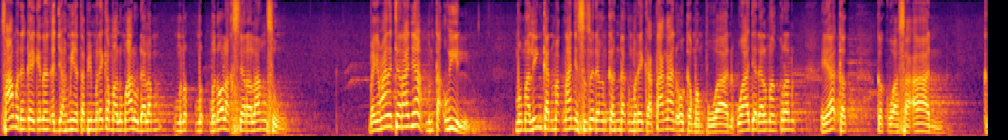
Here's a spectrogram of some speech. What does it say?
Sama dengan keyakinan Jahmiyah tapi mereka malu-malu dalam menolak secara langsung. Bagaimana caranya? Mentakwil. Memalingkan maknanya sesuai dengan kehendak mereka. Tangan oh kemampuan, wajah dalam Al-Qur'an ya ke, kekuasaan, ke,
